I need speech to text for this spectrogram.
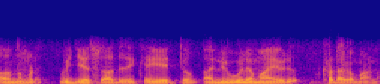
അത് നമ്മുടെ വിജയസാധ്യതയ്ക്ക് ഏറ്റവും അനുകൂലമായ ഒരു ഘടകമാണ്.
